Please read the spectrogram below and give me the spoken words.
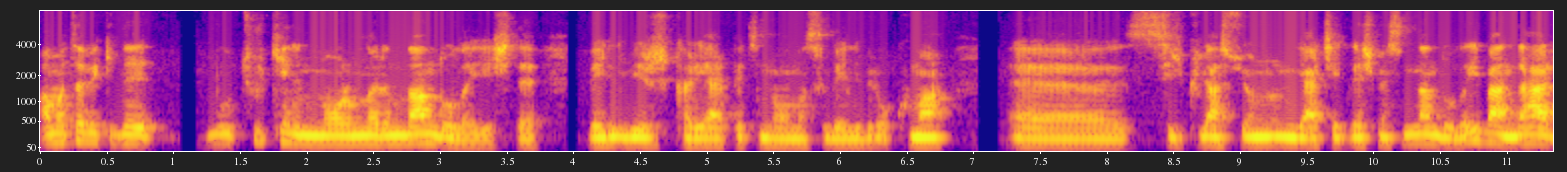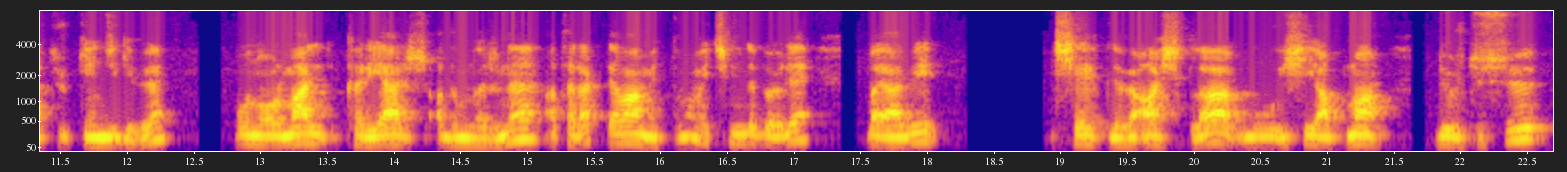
Ama tabii ki de bu Türkiye'nin normlarından dolayı işte belli bir kariyer petinin olması, belli bir okuma e, sirkülasyonunun gerçekleşmesinden dolayı ben de her Türk genci gibi o normal kariyer adımlarını atarak devam ettim ama içimde böyle bayağı bir şevkle ve aşkla bu işi yapma dürtüsü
